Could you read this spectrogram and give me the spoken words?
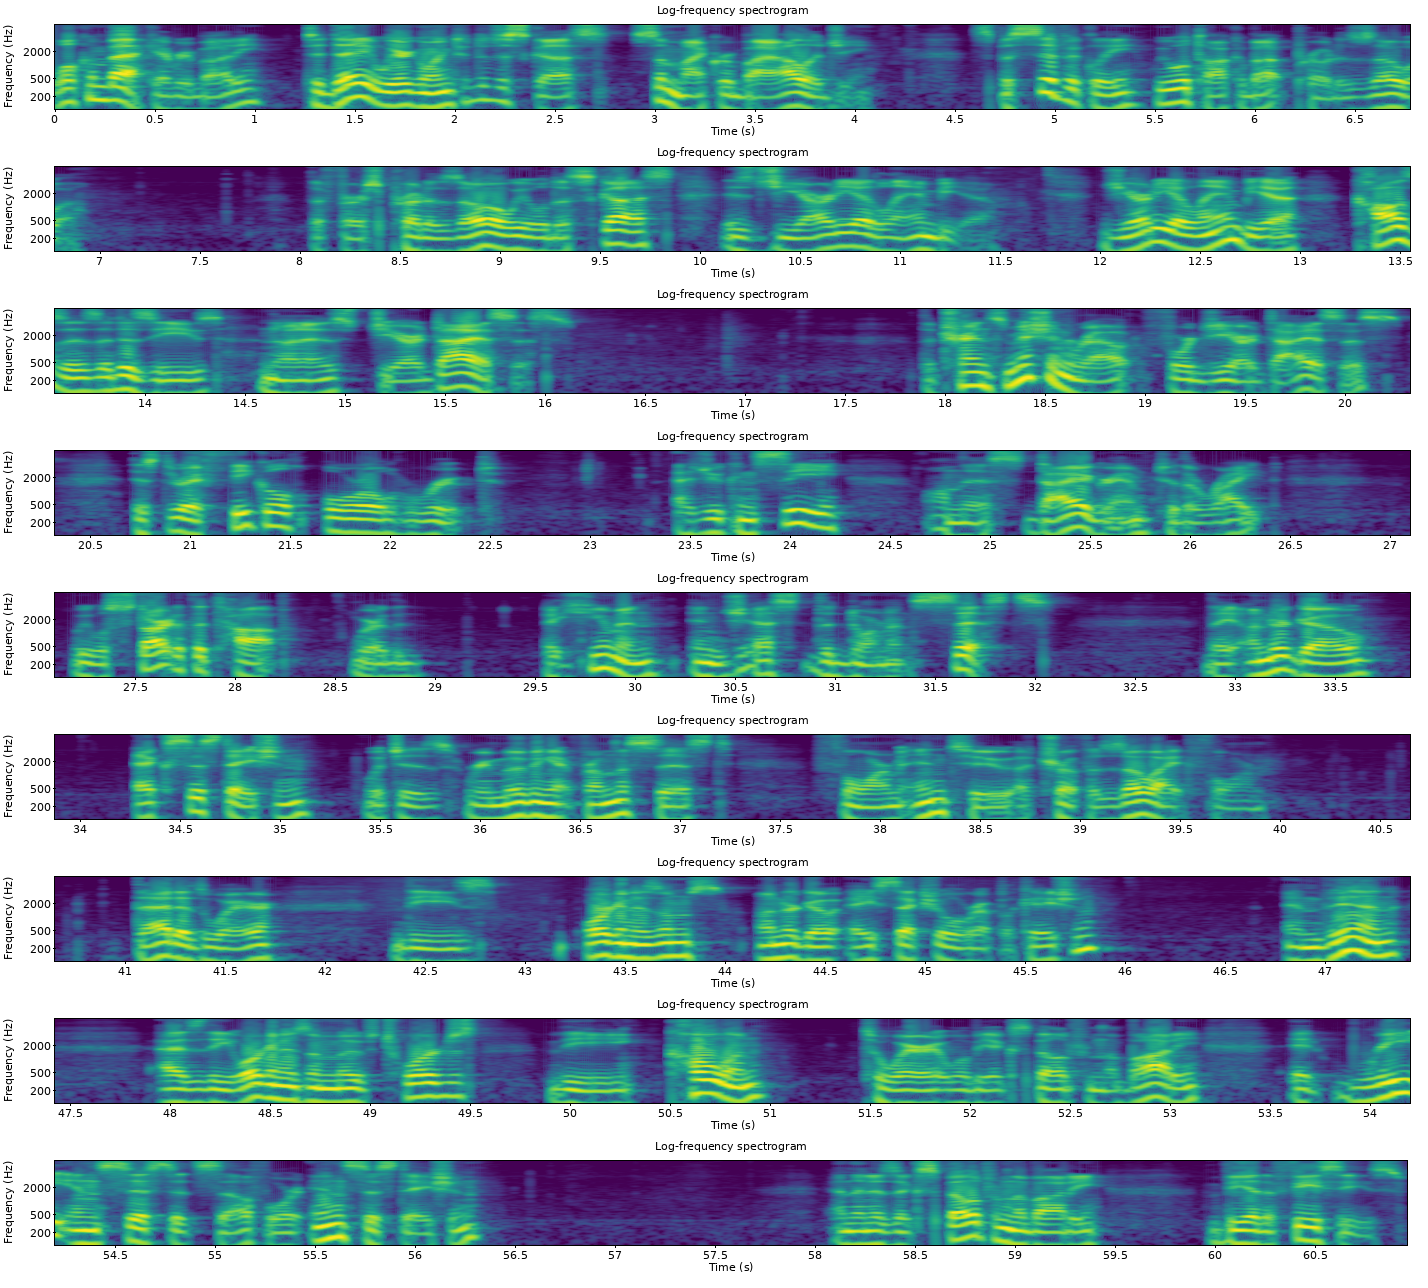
Welcome back, everybody. Today we are going to discuss some microbiology. Specifically, we will talk about protozoa. The first protozoa we will discuss is Giardia lamblia. Giardia lamblia causes a disease known as giardiasis. The transmission route for giardiasis is through a fecal oral route. As you can see on this diagram to the right, we will start at the top where the a human ingests the dormant cysts. They undergo excistation, which is removing it from the cyst form into a trophozoite form. That is where these organisms undergo asexual replication. And then, as the organism moves towards the colon to where it will be expelled from the body, it re encysts itself or encystation and then is expelled from the body via the feces.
